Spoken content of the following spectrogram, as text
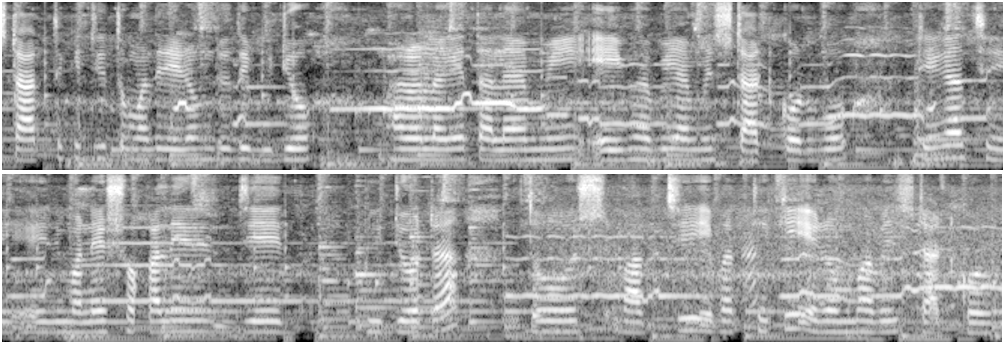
স্টার্ট থেকে যদি তোমাদের এরকম যদি ভিডিও ভালো লাগে, তাহলে আমি এইভাবেই আমি স্টার্ট করব, ঠিক আছে? এই মানে সকালে যে ভিডিওটা, তো ভাবছি এবার থেকে এরমভাবে স্টার্ট করব।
